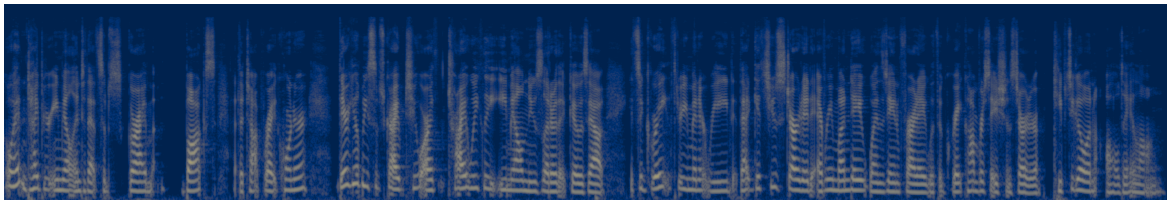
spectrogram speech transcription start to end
go ahead and type your email into that subscribe box at the top right corner. There you'll be subscribed to our tri weekly email newsletter that goes out. It's a great three minute read that gets you started every Monday, Wednesday, and Friday with a great conversation starter. Keeps you going all day long.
